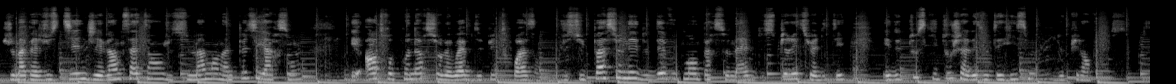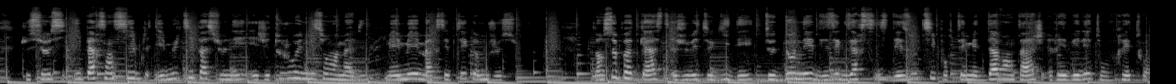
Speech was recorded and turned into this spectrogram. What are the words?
Je m'appelle Justine, j'ai 27 ans, je suis maman d'un petit garçon et entrepreneur sur le web depuis 3 ans. Je suis passionnée de développement personnel, de spiritualité et de tout ce qui touche à l'ésotérisme depuis l'enfance. Je suis aussi hypersensible et multipassionnée et j'ai toujours une mission dans ma vie, m'aimer et m'accepter comme je suis. Dans ce podcast, je vais te guider, te donner des exercices, des outils pour t'aimer davantage, révéler ton vrai toi,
